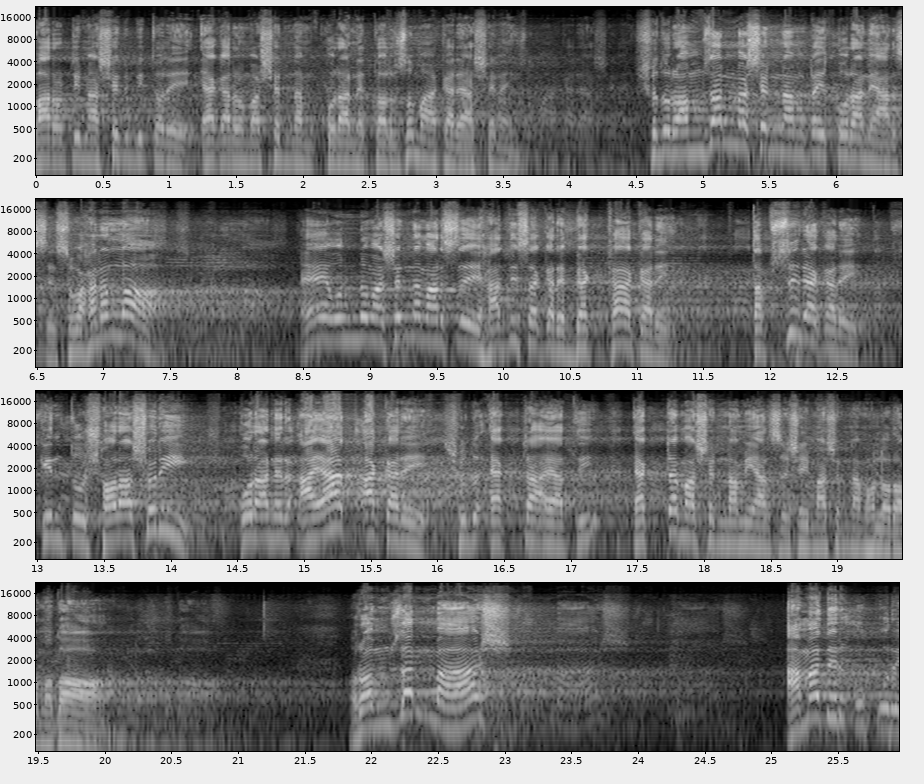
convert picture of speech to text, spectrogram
বারোটি মাসের ভিতরে এগারো মাসের নাম কোরআনে তর্জমা আকারে আসে নাই। শুধু রমজান মাসের নামটাই কোরআনে আসছে সুবাহানাল্লাহ। হ্যাঁ অন্য মাসের নাম আসছে হাদিস আকারে, ব্যাখ্যা আকারে, তাফসির আকারে, কিন্তু সরাসরি কোরআনের আয়াত আকারে শুধু একটা আয়াতই, একটা মাসের নামই আসছে সেই মাসের নাম হলো রমদন রমজান মাস আমাদের উপরে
